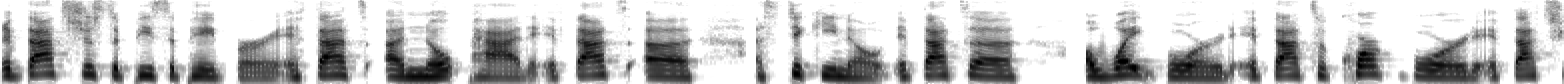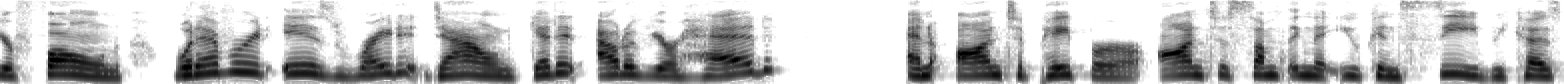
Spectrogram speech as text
if that's just a piece of paper, if that's a notepad, if that's a, a sticky note, if that's a, a whiteboard, if that's a cork board, if that's your phone, whatever it is, write it down, get it out of your head and onto paper, onto something that you can see. Because,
